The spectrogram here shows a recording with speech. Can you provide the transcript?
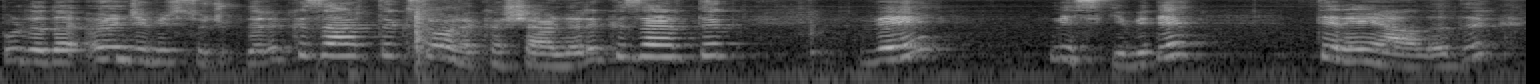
Burada da önce bir sucukları kızarttık, sonra kaşarları kızarttık ve mis gibi de tereyağladık.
